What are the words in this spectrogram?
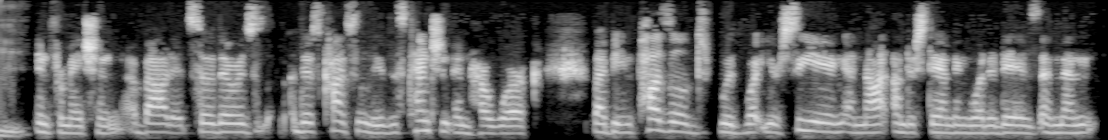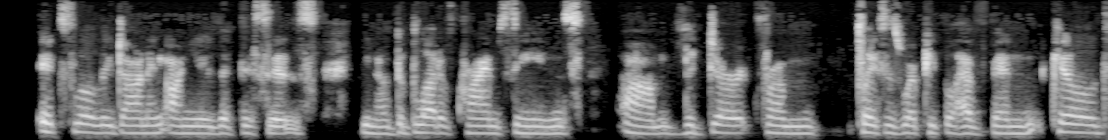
mm. information about it so there was there's constantly this tension in her work by being puzzled with what you're seeing and not understanding what it is and then it's slowly dawning on you that this is, you know, the blood of crime scenes, um, the dirt from places where people have been killed,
